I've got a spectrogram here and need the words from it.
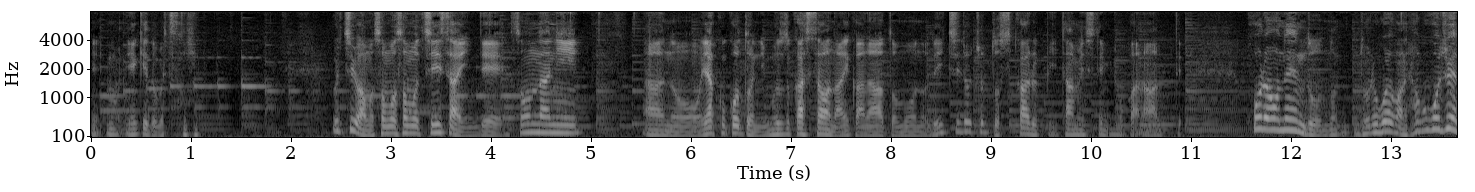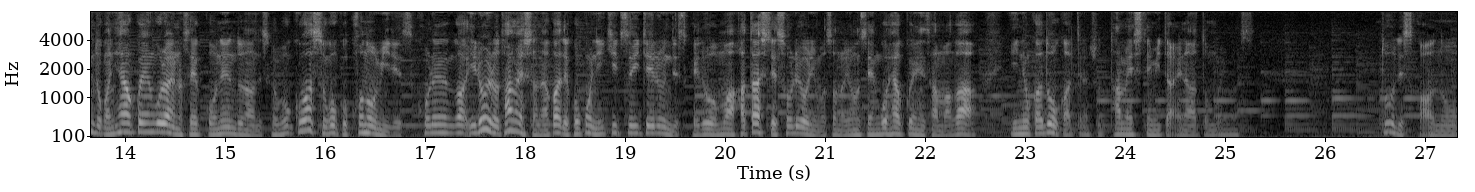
え、もういいけど別に うちはもうそもそも小さいんで、そんなに、あの、焼くことに難しさはないかなと思うので、一度ちょっとスカルピー試してみようかなってこれを粘土どれぐらいかな ?150 円とか200円ぐらいの石膏粘土なんですけど、僕はすごく好みです。これがいろいろ試した中でここに行き着いてるんですけど、まあ果たしてそれよりもその4500円様がいいのかどうかっていうのをちょっと試してみたいなと思います。どうですか？あの、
